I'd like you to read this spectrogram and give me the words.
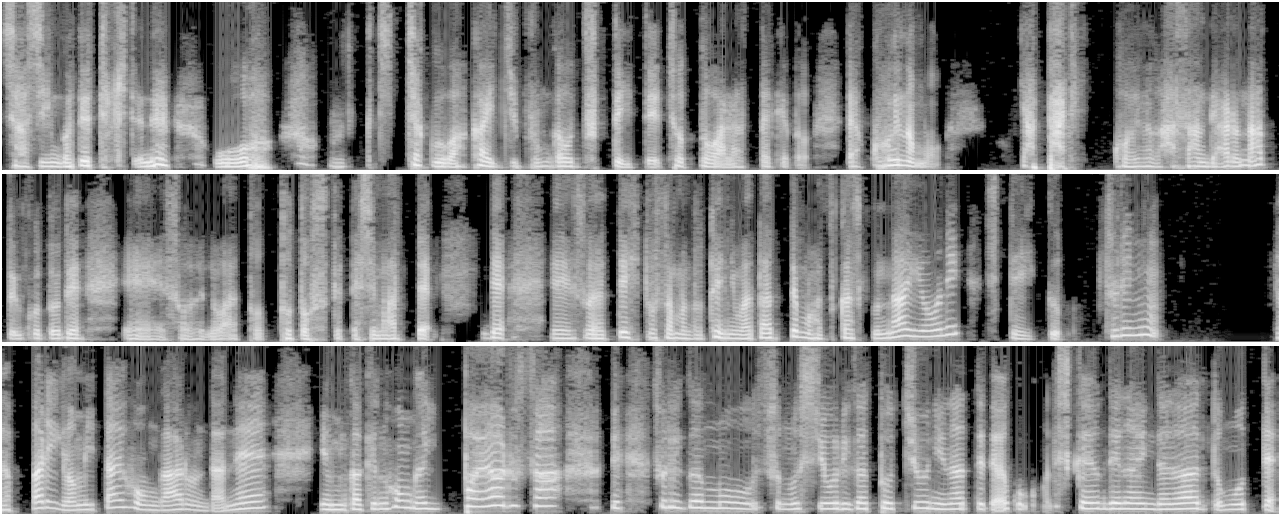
写真が出てきてね、おちっちゃく若い自分が写っていて、ちょっと笑ったけど、だこういうのも、やっぱり、こういうのが挟んであるな、ということで、えー、そういうのはとっとと捨ててしまって、で、えー、そうやって人様の手に渡っても恥ずかしくないようにしていく。それに、やっぱり読みたい本があるんだね。読みかけの本がいっぱいあるさ。で、それがもう、そのしおりが途中になってて、ここまでしか読んでないんだなと思って、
